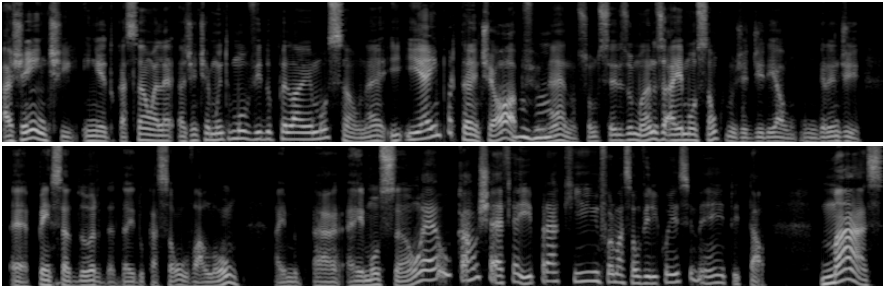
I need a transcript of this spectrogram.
a gente, em educação, ela, é, a gente é muito movido pela emoção, né? E, e é importante, é óbvio, uhum. né? Nós somos seres humanos. A emoção, como já diria um, um grande é, pensador da, da, educação, o Valon, a, a, a emoção é o carro-chefe aí para que informação vire conhecimento e tal. Mas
